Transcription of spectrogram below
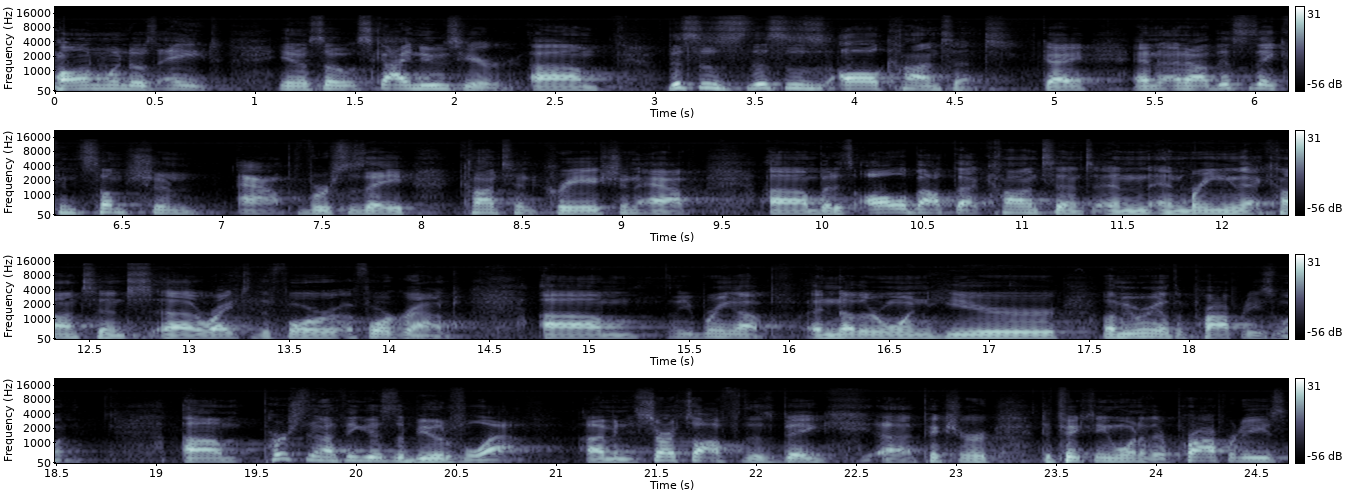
on Windows 8, you know, so Sky News here. Um, this is this is all content okay? And, and now this is a consumption app versus a content creation app, um, but it's all about that content and, and bringing that content uh, right to the fore, foreground. Um, let me bring up another one here. Let me bring up the properties one. Um, personally, I think this is a beautiful app. I mean, it starts off with this big uh, picture depicting one of their properties.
